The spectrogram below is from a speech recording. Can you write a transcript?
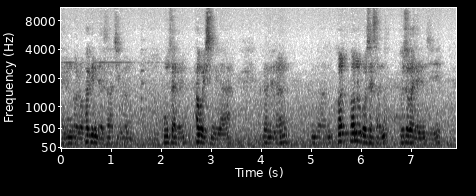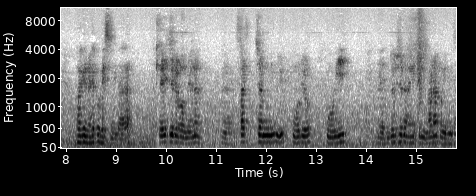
되는 걸로 확인돼서 지금 어, 공사를 하고 있습니다. 그러면은 한번 어, 어느 곳에서 누수가 되는지 확인을 해보겠습니다. 게이지를 보면은 어, 4.5652 네, 누수량이 좀 많아 보입니다.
